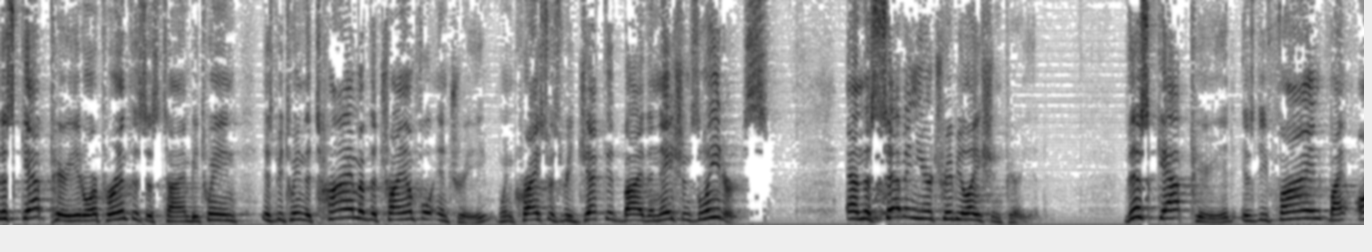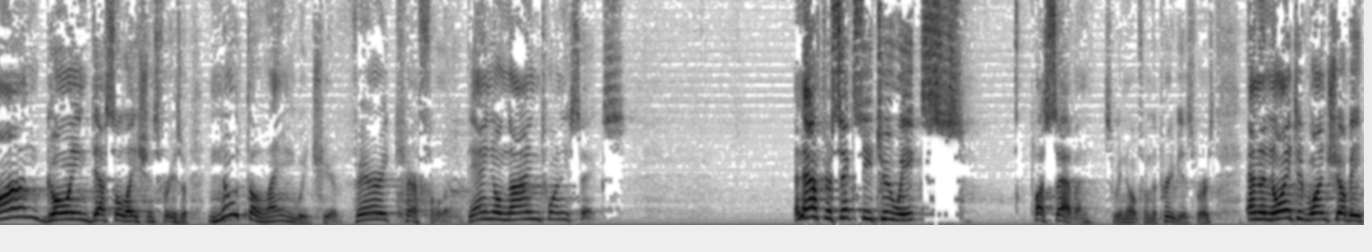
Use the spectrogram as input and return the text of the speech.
This gap period, or parenthesis time, between, is between the time of the triumphal entry, when Christ was rejected by the nation's leaders, and the seven year tribulation period. This gap period is defined by ongoing desolations for Israel. Note the language here very carefully. Daniel 9 26. And after 62 weeks, plus seven, so we note from the previous verse, an anointed one shall be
